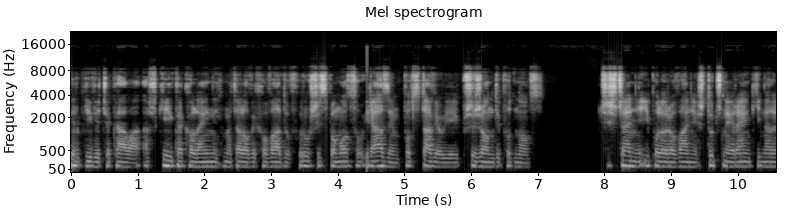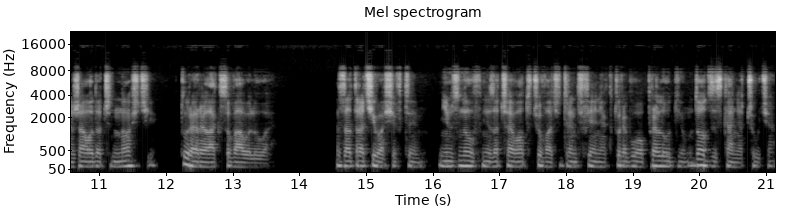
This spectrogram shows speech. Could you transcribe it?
Cierpliwie czekała, aż kilka kolejnych metalowych owadów ruszy z pomocą i razem podstawiał jej przyrządy pod nos. Czyszczenie i polerowanie sztucznej ręki należało do czynności, które relaksowały Luę. Zatraciła się w tym, nim znów nie zaczęła odczuwać drętwienia, które było preludium do odzyskania czucia.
